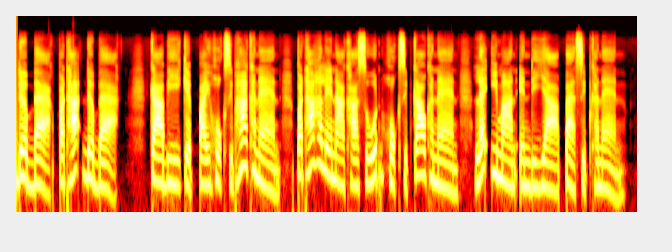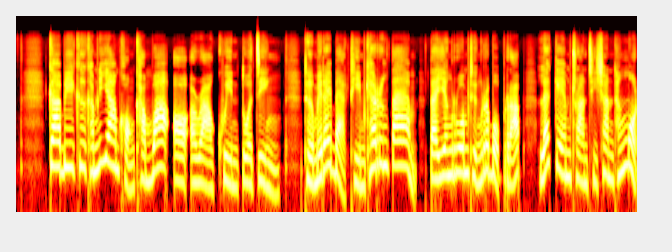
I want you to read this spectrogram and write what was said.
เดอะแบกปะทะเดอะแบก กาบีเก็บไป 65 คะแนน ปะทะฮาเลนาคาซูด69 คะแนน และอิมานเอนดิยา 80 คะแนน กาบีคือคำนิยามของคำว่า all around queen ตัวจริง เธอไม่ได้แบกทีมแค่เรื่องแต้ม แต่ยังรวมถึงระบบรับ และเกม transition ทั้งหมด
